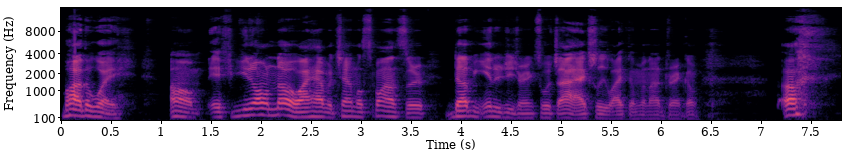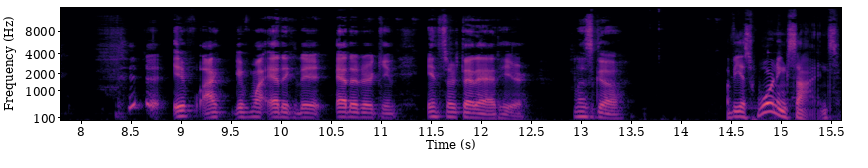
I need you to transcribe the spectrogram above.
By the way, um, if you don't know, I have a channel sponsor, W Energy Drinks, which I actually like them and I drink them. Uh, if I if my editor editor can insert that ad here. Let's go. Obvious warning signs.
